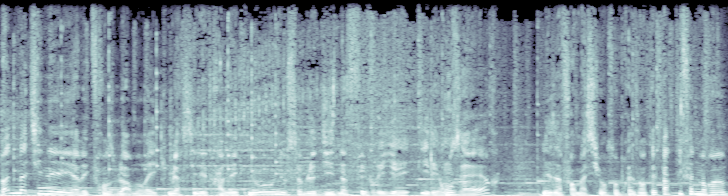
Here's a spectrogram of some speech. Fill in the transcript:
bonne matinée avec France Bleu. Merci d'être avec nous. Nous sommes le 19 février, il est 11h. Les informations sont présentées par Tiffaine Morin.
